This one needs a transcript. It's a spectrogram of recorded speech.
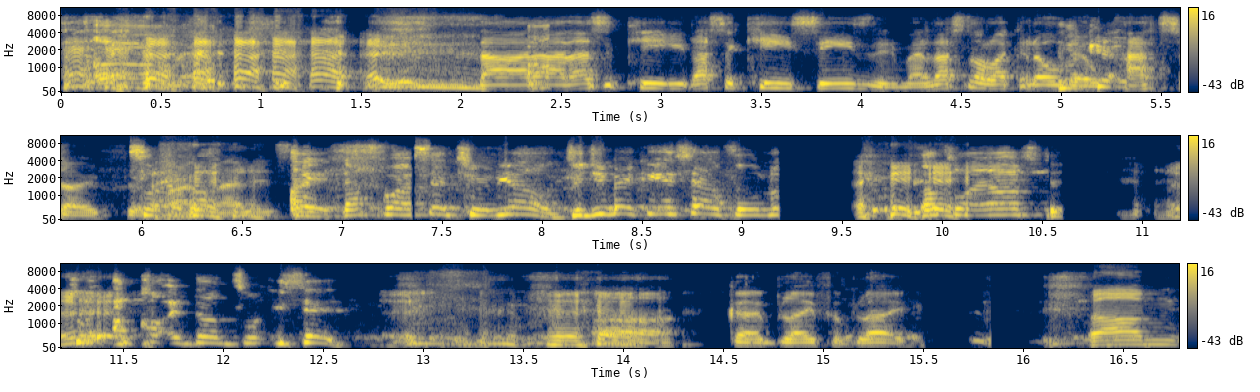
nah, nah, that's a key. That's a key seasoning, man. That's not like an old El Okay. Paso So, flavor, man. It's, Hey, that's why I said to him, yo, did you make it yourself or not? That's why I asked him. I can't have done what you said. oh, going blow for blow. um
